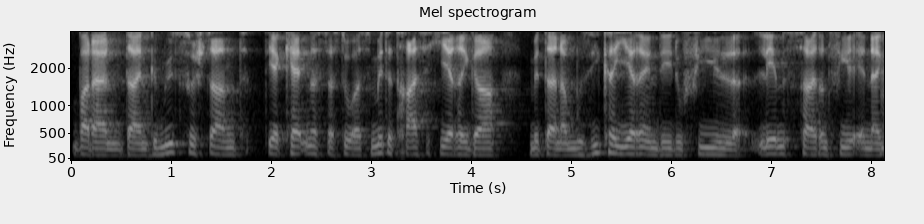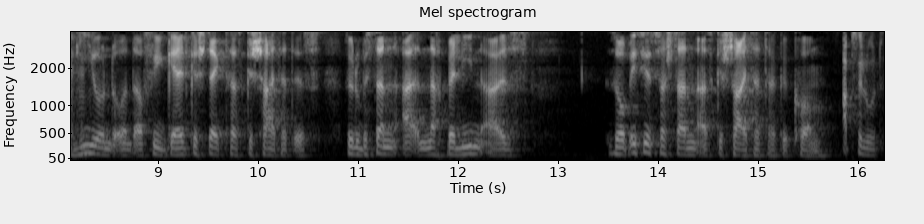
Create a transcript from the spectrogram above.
war dein, dein Gemütszustand die Erkenntnis, dass du als Mitte 30-Jähriger mit deiner Musikkarriere, in die du viel Lebenszeit und viel Energie mhm. und, und auch viel Geld gesteckt hast, gescheitert ist. So, du bist dann äh, nach Berlin als, so habe ich es verstanden, als Gescheiterter gekommen. Absolut.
